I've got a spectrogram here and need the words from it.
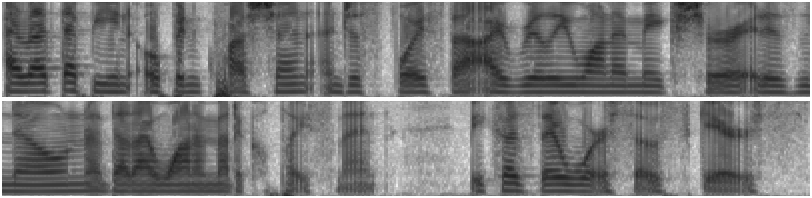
I let that be an open question and just voice that I really want to make sure it is known that I want a medical placement because they were so scarce,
